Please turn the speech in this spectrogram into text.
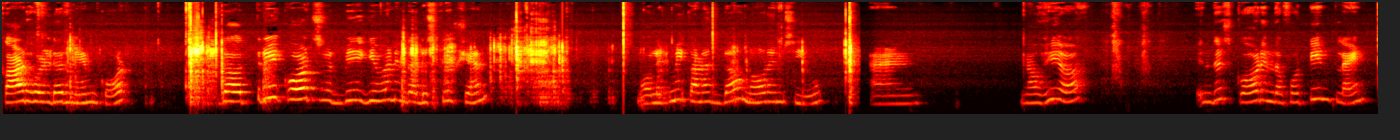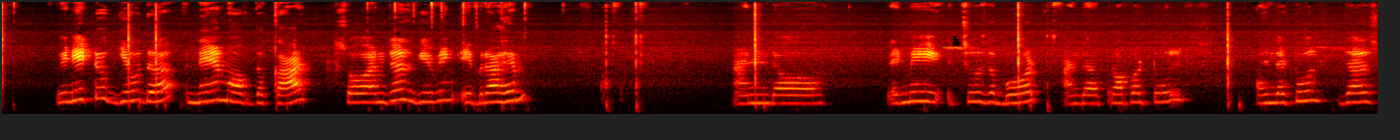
card holder name code. The three codes would be given in the description. Now let me connect the Node MCU and now here in this code in the 14th line we need to give the name of the card so I'm just giving Ibrahim. And uh, let me choose the board and the proper tool. In the tool just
